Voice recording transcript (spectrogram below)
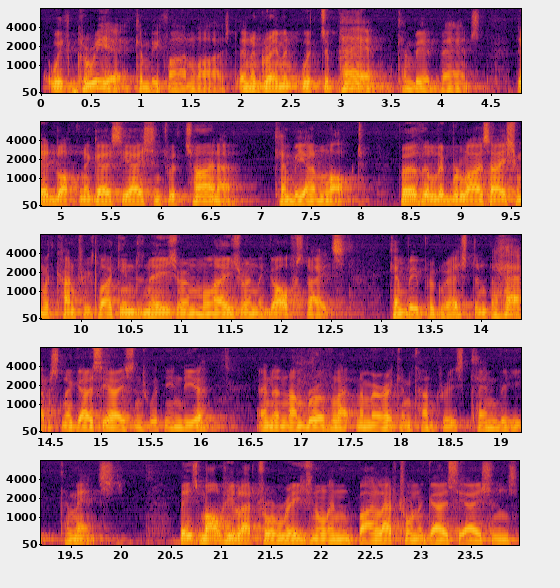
with Korea can be finalised. An agreement with Japan can be advanced. Deadlocked negotiations with China can be unlocked. Further liberalisation with countries like Indonesia and Malaysia and the Gulf states can be progressed, and perhaps negotiations with India and a number of Latin American countries can be commenced. These multilateral, regional and bilateral negotiations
